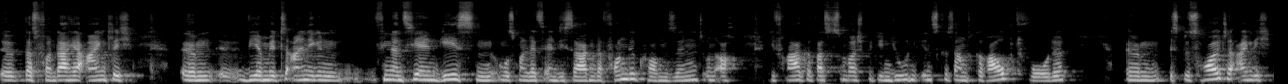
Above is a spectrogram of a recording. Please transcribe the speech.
äh, dass von daher eigentlich ähm, wir mit einigen finanziellen Gesten, muss man letztendlich sagen, davongekommen sind. Und auch die Frage, was zum Beispiel den Juden insgesamt geraubt wurde, ähm, ist bis heute eigentlich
